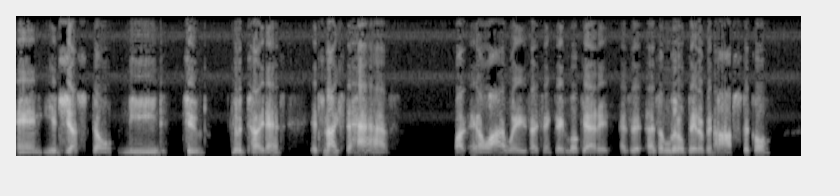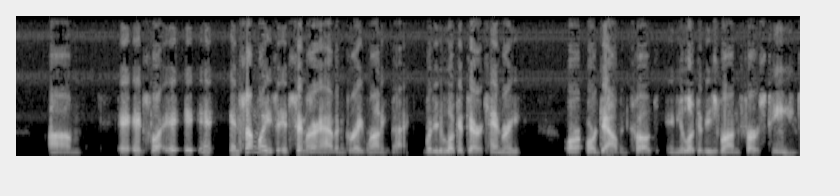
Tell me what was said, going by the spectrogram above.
And you just don't need two good tight ends. It's nice to have, but in a lot of ways, I think they look at it as a as a little bit of an obstacle. Um, it, it's it, it, in some ways it's similar to having a great running back. Whether you look at Derrick Henry or or Dalvin Cook, and you look at these run first teams,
